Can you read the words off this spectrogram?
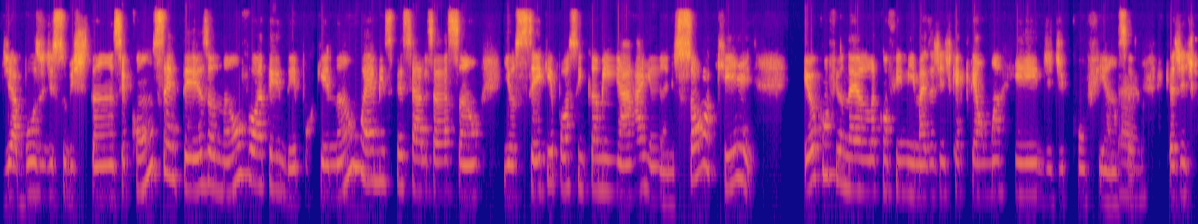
de abuso de substância, com certeza eu não vou atender, porque não é minha especialização e eu sei que posso encaminhar a Rayane. Só que eu confio nela, ela confia em mim, mas a gente quer criar uma rede de confiança, é. que a gente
